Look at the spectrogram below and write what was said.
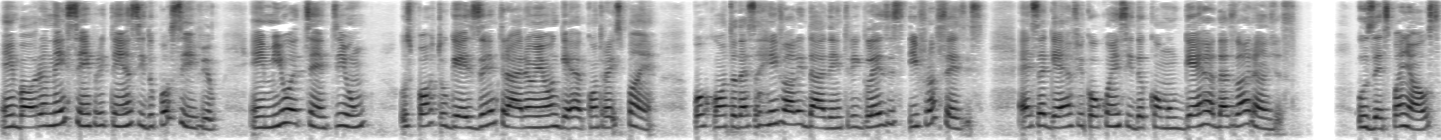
embora nem sempre tenha sido possível. Em 1801, os portugueses entraram em uma guerra contra a Espanha, por conta dessa rivalidade entre ingleses e franceses. Essa guerra ficou conhecida como Guerra das Laranjas. Os espanhóis,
